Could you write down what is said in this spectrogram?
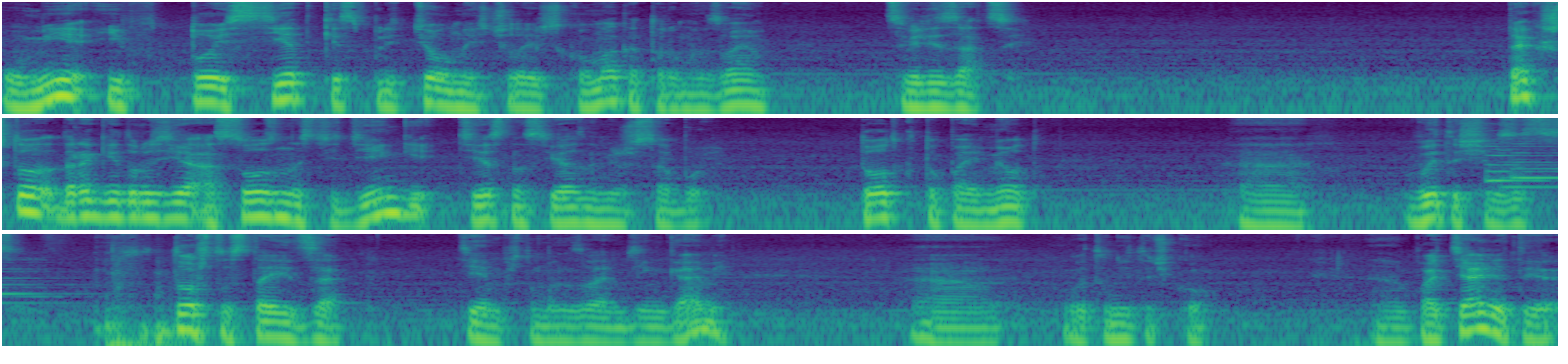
уме и в той сетке, сплетенной из человеческого ума, которую мы называем цивилизацией. Так что, дорогие друзья, осознанность и деньги тесно связаны между собой. Тот, кто поймет, э, вытащив то, что стоит за тем, что мы называем деньгами – Э, в эту ниточку э, потянет и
